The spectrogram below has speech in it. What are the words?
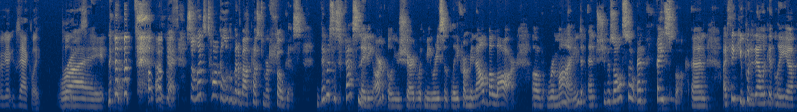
exactly. Please. Right. okay. So let's talk a little bit about customer focus. There was this fascinating article you shared with me recently from Minal Balar of Remind, and she was also at Facebook. And I think you put it elegantly. Uh,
